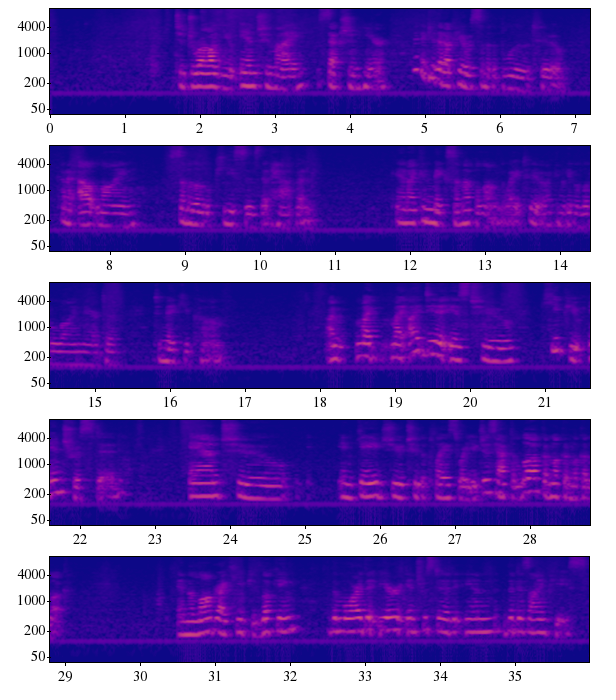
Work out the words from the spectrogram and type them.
to draw you into my section here. I can do that up here with some of the blue too. Kind of outline some of the little pieces that happen. And I can make some up along the way too. I can give a little line there to, to make you come. I'm, my, my idea is to keep you interested and to engage you to the place where you just have to look and look and look and look. And the longer I keep you looking, the more that you're interested in the design piece.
